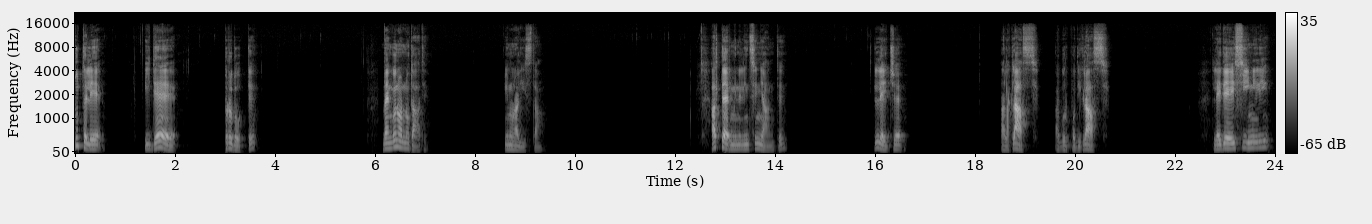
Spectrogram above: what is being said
tutte le idee prodotte vengono annotate in una lista. Al termine l'insegnante legge alla classe, al gruppo di classe. Le idee simili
